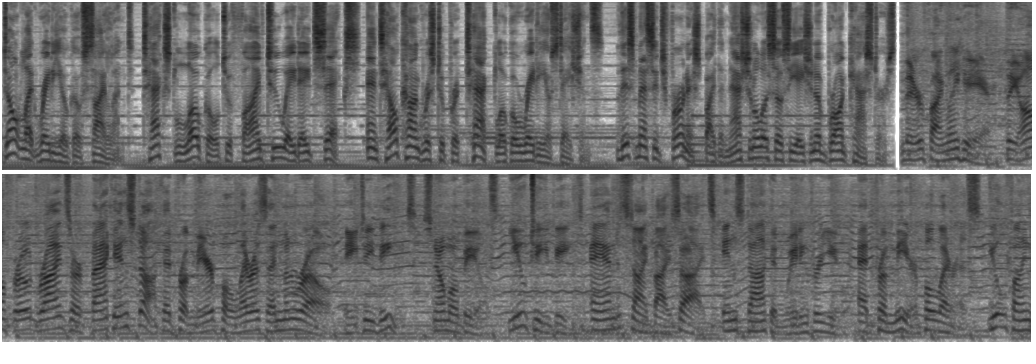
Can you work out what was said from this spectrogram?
Don't let radio go silent. Text local to 52886 and tell Congress to protect local radio stations. This message furnished by the National Association of Broadcasters. They're finally here. The off road rides are back in stock at Premier Polaris and Monroe. ATVs, snowmobiles, UTVs, and side by sides in stock and waiting for you at Premier Polaris. You'll find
